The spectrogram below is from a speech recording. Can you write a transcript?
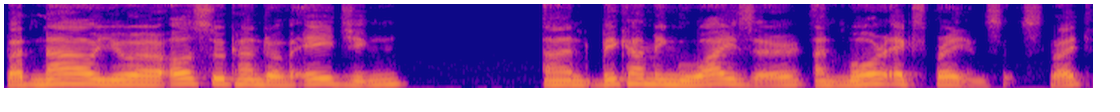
but now you are also kind of aging and becoming wiser and more experiences, right?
